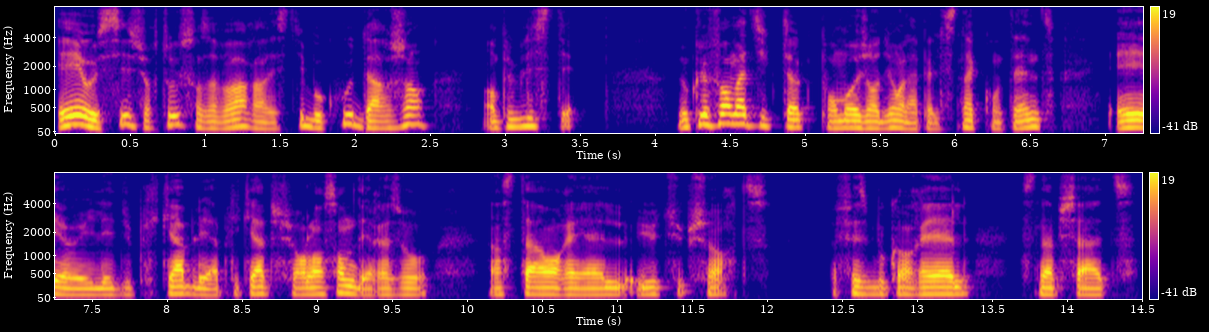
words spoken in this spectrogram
et aussi, surtout, sans avoir investi beaucoup d'argent en publicité. Donc le format TikTok, pour moi aujourd'hui, on l'appelle Snack Content et euh, il est duplicable et applicable sur l'ensemble des réseaux Insta en réel, YouTube Shorts, Facebook en réel, Snapchat,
